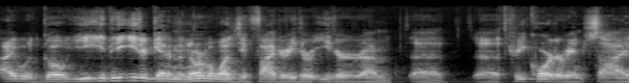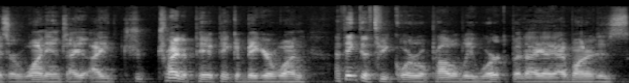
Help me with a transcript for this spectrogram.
I would go either either get them the normal ones you find, or either either um, uh, uh, three quarter inch size or one inch. I, I try to pick, pick a bigger one. I think the three quarter will probably work, but I, I wanted as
